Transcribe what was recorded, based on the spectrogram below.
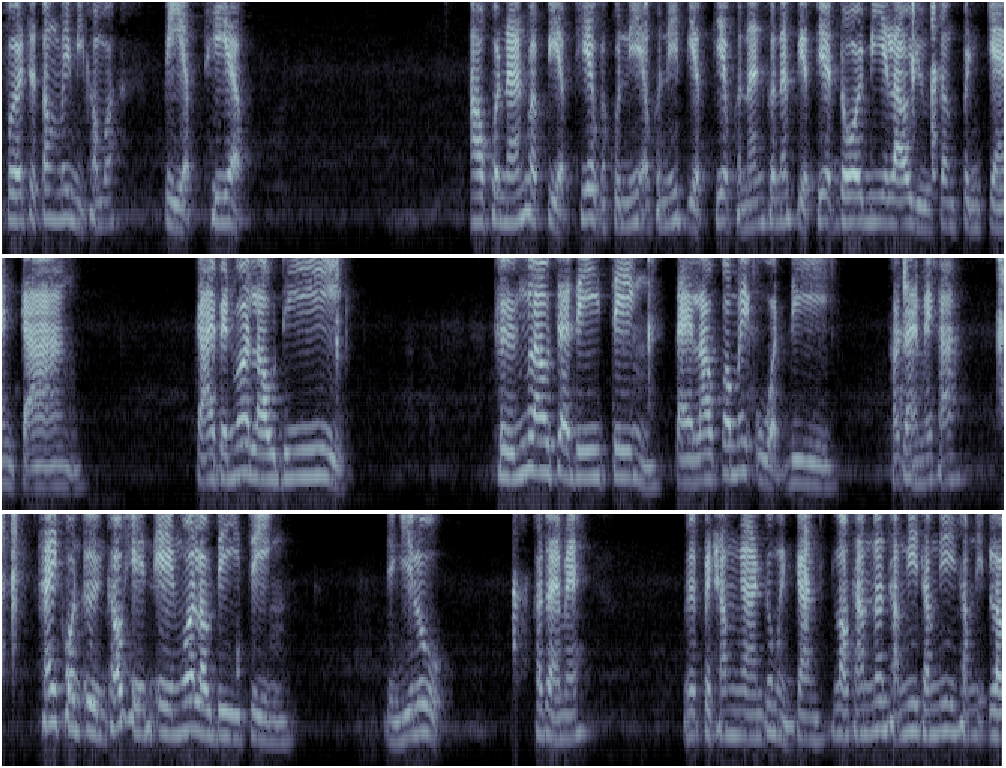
เฟิร์สจะต้องไม่มีคำว่า เปรียบเทียบ เอาคนนั้นมาเปรียบเทียบกับคนนี้เอาคนนี้เปรียบเทียบคนนั้นคนนั้นเปรียบเทียบโดยมีเราอยู่ตรงเป็นแกนกลาง กลายเป็นว่าเราดี ถึงเราจะดีจริง แต่เราก็ไม่อวดดี เข้าใจไหมคะ ให้คนอื่นเขาเห็นเองว่าเราดีจริง อย่างนี้ลูก เข้าใจไหมไปทำงานก็เหมือนกัน เราทำนั่นทำนี่ทำนี่ทำนี่เรา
